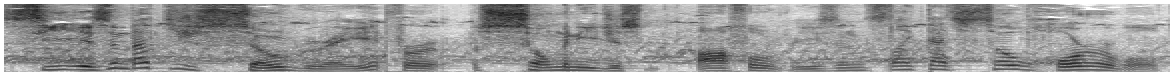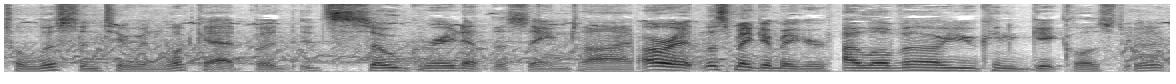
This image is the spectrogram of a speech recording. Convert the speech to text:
See, isn't that just so great for so many just awful reasons? Like, that's so horrible to listen to and look at, but it's so great at the same time. Alright, let's make it bigger. I love how you can get close to it,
